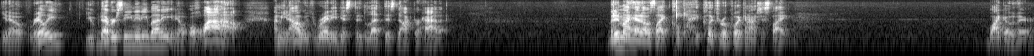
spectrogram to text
you know, really? You've never seen anybody, and you know, oh, wow. I mean, I was ready just to let this doctor have it. But in my head, I was like, it clicked real quick, and I was just like, why go there?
